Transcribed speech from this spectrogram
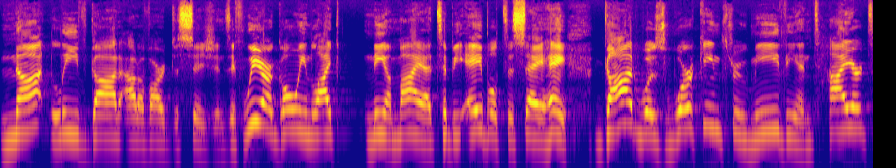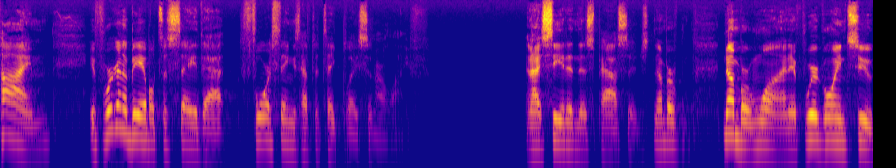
not leave God out of our decisions, if we are going like Nehemiah to be able to say, hey, God was working through me the entire time, if we're going to be able to say that, four things have to take place in our life. And I see it in this passage. Number, number one, if we're going to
